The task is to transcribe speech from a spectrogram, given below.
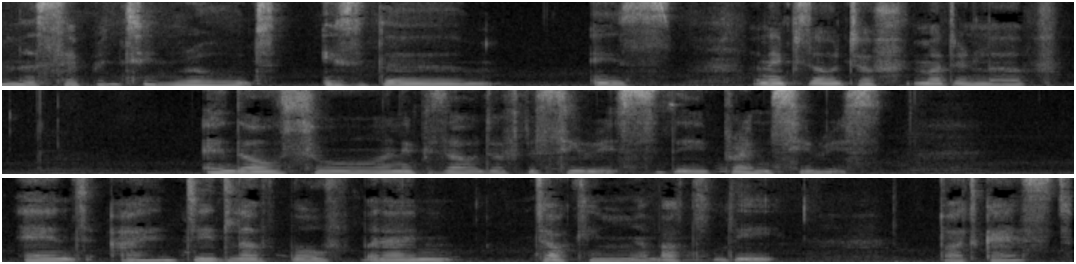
on the Serpentine Road is the is an episode of Modern Love and also an episode of the series, the Prime series. And I did love both, but I'm talking about the podcast.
